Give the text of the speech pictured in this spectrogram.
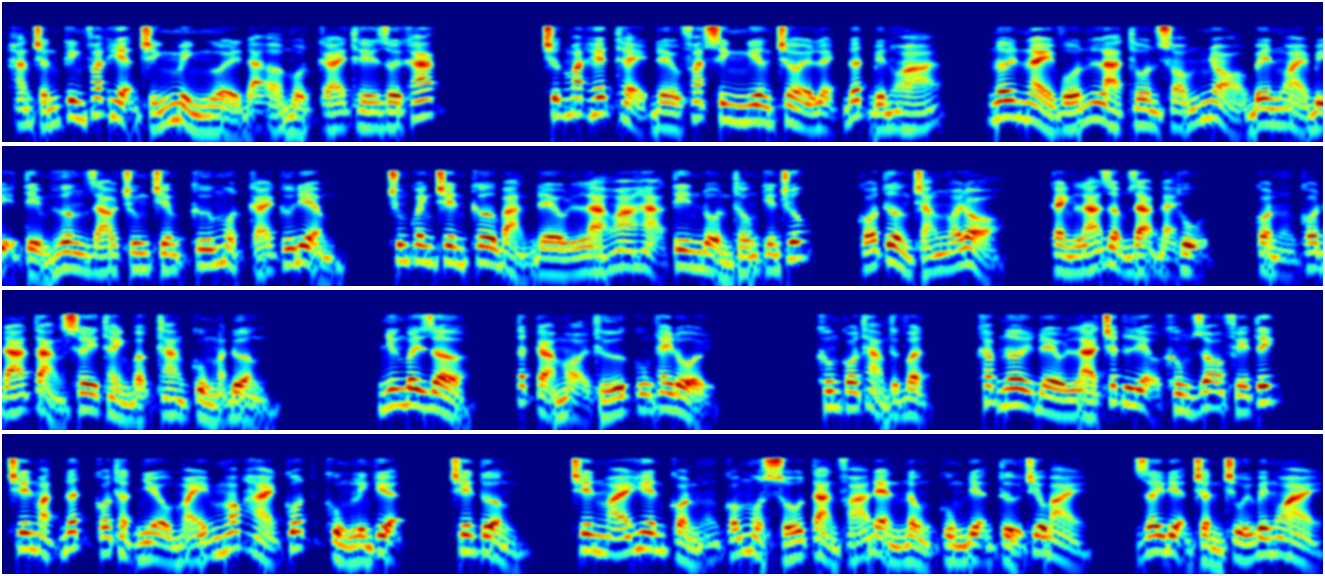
hắn chấn kinh phát hiện chính mình người đã ở một cái thế giới khác. Trước mắt hết thảy đều phát sinh nghiêng trời lệch đất biến hóa, nơi này vốn là thôn xóm nhỏ bên ngoài bị tìm hương giáo chúng chiếm cứ một cái cứ điểm, chung quanh trên cơ bản đều là hoa hạ tin đồn thống kiến trúc, có tường trắng ngói đỏ, cành lá rậm rạp đại thụ, còn có đá tảng xây thành bậc thang cùng mặt đường. Nhưng bây giờ, tất cả mọi thứ cũng thay đổi không có thảm thực vật, khắp nơi đều là chất liệu không rõ phế tích, trên mặt đất có thật nhiều máy móc hải cốt cùng linh kiện, trên tường, trên mái hiên còn có một số tàn phá đèn nồng cùng điện tử chiêu bài, dây điện trần chuối bên ngoài,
